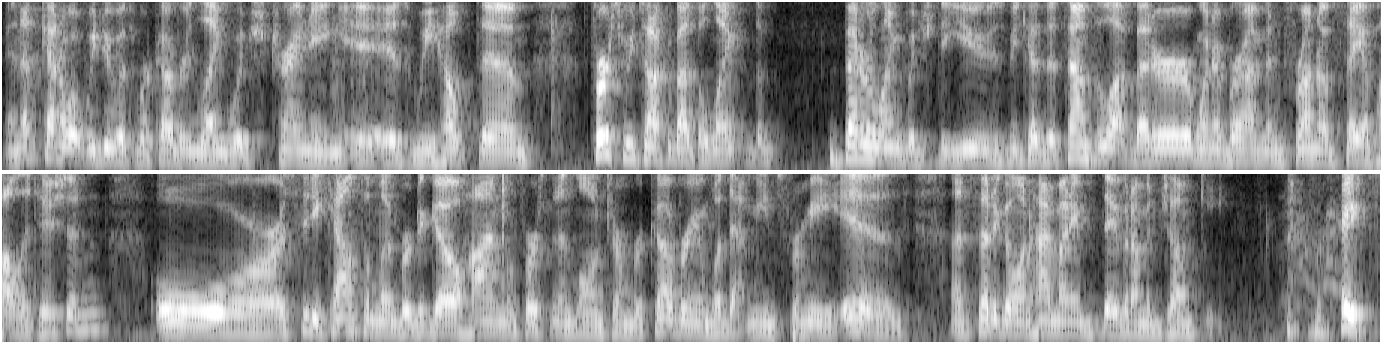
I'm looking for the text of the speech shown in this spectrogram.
and that's kind of what we do with recovery language training is we help them first we talk about the the better language to use because it sounds a lot better whenever i'm in front of say a politician or a city council member to go hi i'm a person in long-term recovery and what that means for me is instead of going hi my name's david i'm a junkie right?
